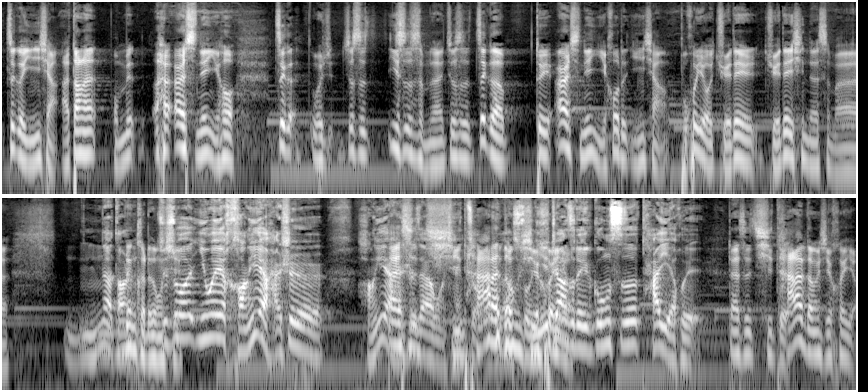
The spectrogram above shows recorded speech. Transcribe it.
这个影响啊。当然，我们二 二十年以后，这个我就是意思是什么呢？就是这个对二十年以后的影响不会有绝对绝对性的什么嗯那当然认可的东西。就说因为行业还是行业还是在往前走，其他的东西这样子的一个公司，它也会，但是其他的东西会有，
